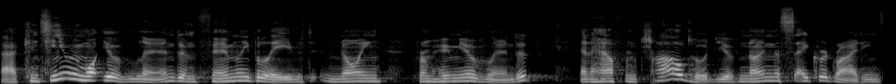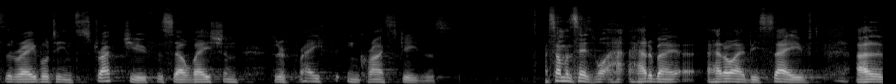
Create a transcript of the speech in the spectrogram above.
Uh, continue in what you have learned and firmly believed, knowing from whom you have learned it, and how from childhood you have known the sacred writings that are able to instruct you for salvation through faith in Christ Jesus someone says, Well, how do I, how do I be saved? Uh,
